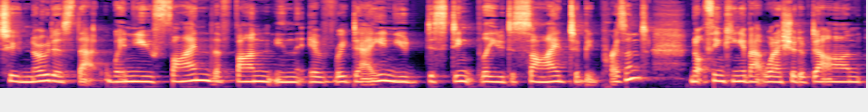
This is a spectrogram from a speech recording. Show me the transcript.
to notice that when you find the fun in the everyday and you distinctly decide to be present, not thinking about what I should have done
